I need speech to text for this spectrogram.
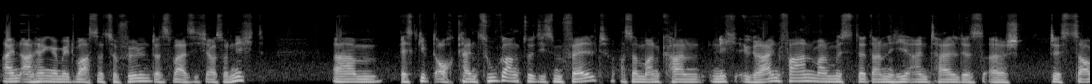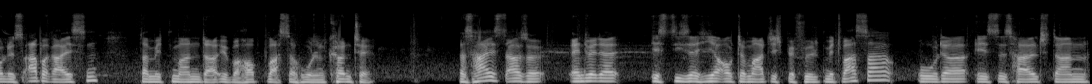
einen Anhänger mit Wasser zu füllen. Das weiß ich also nicht. Ähm, es gibt auch keinen Zugang zu diesem Feld. Also man kann nicht reinfahren. Man müsste dann hier einen Teil des äh, des Zaunes abreißen, damit man da überhaupt Wasser holen könnte. Das heißt also, entweder ist dieser hier automatisch befüllt mit Wasser oder ist es halt dann,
